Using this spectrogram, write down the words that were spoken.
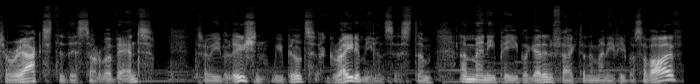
to react to this sort of event through evolution. We built a great immune system, and many people get infected and many people survive.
